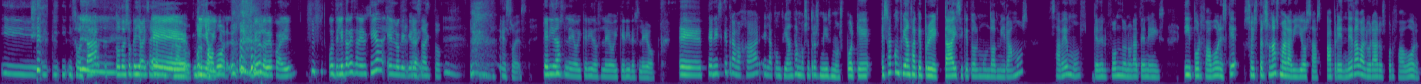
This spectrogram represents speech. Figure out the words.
y, y- y- y soltar todo eso que lleváis ahí Eh, acumulado. Por guiño, favor. guiño. Yo lo dejo ahí. Utilizar esa energía en lo que queráis. Exacto. Eso es. Queridas Leo y queridos Leo y querides Leo, eh, tenéis que trabajar en la confianza en vosotros mismos, porque esa confianza que proyectáis y que todo el mundo admiramos, sabemos que en el fondo no la tenéis. Y por favor, es que sois personas maravillosas. Aprended a valoraros, por favor.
